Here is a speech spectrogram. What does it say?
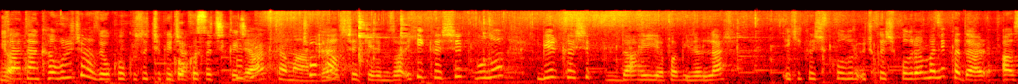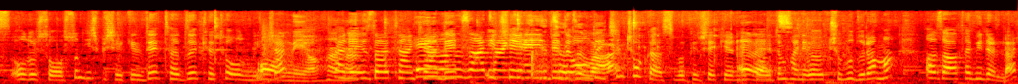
Yok. Zaten kavuracağız ya o kokusu çıkacak. Kokusu çıkacak. Tamamdır. Çok az şekerimiz var. İki kaşık bunu bir kaşık dahi yapabilirler. İki kaşık olur, üç kaşık olur ama ne kadar az olursa olsun hiçbir şekilde tadı kötü olmayacak. Olmuyor, hı hı. Yani zaten kendi Helvanın zaten içeriğinde kendi de tadı olduğu var. için çok az bakın şekerini Evet. koydum. Hani ölçü budur ama azaltabilirler.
